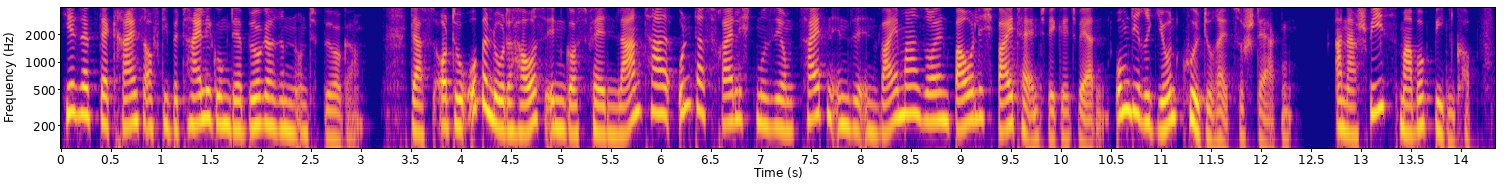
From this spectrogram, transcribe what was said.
Hier setzt der Kreis auf die Beteiligung der Bürgerinnen und Bürger. Das Otto-Oberlode-Haus in Gosfelden-Lahntal und das Freilichtmuseum Zeiteninsel in Weimar sollen baulich weiterentwickelt werden, um die Region kulturell zu stärken. Anna Spieß, Marburg-Biedenkopf.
